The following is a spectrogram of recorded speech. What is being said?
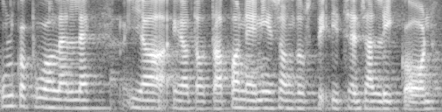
ulkopuolelle ja, ja tota, panee niin sanotusti itsensä likoon,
